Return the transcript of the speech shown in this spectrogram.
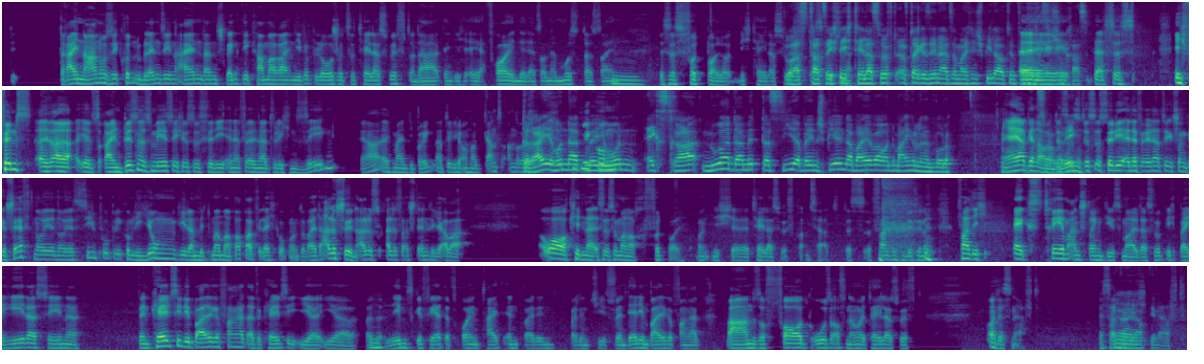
drei Nanosekunden blenden sie ihn ein, dann schwenkt die Kamera in die Wipploge zu Taylor Swift und da denke ich, ey, Freunde der Sonne muss das sein. Hm. Es ist Football und nicht Taylor Swift. Du hast tatsächlich Taylor Swift öfter gesehen als manche Spieler auf dem Feld. das ist schon krass. Das ist, ich finde es, äh, jetzt rein businessmäßig ist es für die NFL natürlich ein Segen. Ja, ich meine, die bringt natürlich auch noch ganz andere. 300 Publikum. Millionen extra, nur damit, dass sie bei den Spielen dabei war und immer eingeblendet wurde. Ja, ja, genau. Das ist, das ist, für die NFL natürlich schon Geschäft, neue, neues Zielpublikum, die Jungen, die dann mit Mama, Papa vielleicht gucken und so weiter. Alles schön, alles, alles verständlich, aber oh, Kinder, es ist immer noch Football und nicht äh, Taylor Swift-Konzert. Das äh, fand ich ein bisschen, fand ich extrem anstrengend diesmal, dass wirklich bei jeder Szene, wenn Kelsey den Ball gefangen hat, also Kelsey, ihr, ihr also mhm. Lebensgefährte, Freund, Tight End bei den, bei den Chiefs, wenn der den Ball gefangen hat, bam, sofort Großaufnahme Taylor Swift und das nervt. Das hat ja, mich ja. echt genervt.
